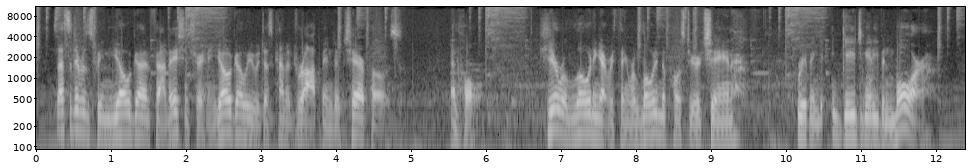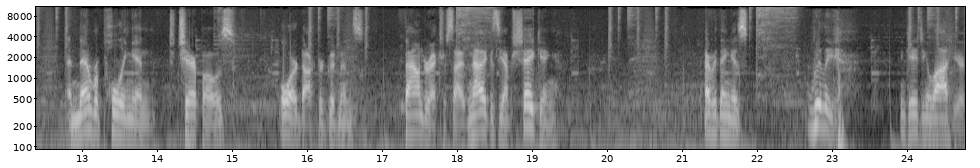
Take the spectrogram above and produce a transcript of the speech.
So that's the difference between yoga and foundation training. Yoga, we would just kind of drop into chair pose and hold. Here we're loading everything. We're loading the posterior chain. We're even engaging it even more. And then we're pulling in to chair pose or Dr. Goodman's founder exercise. Now you can see I'm shaking. Everything is really engaging a lot here.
